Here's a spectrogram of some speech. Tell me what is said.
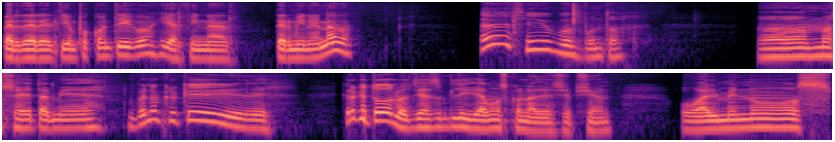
perder el tiempo contigo y al final termine en nada. Eh, sí, buen punto. Ah, no sé, también. Bueno, creo que. Creo que todos los días lidiamos con la decepción. O al menos,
